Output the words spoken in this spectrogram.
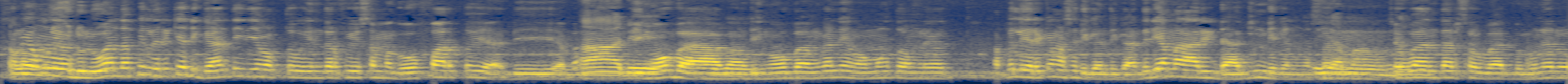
tapi Om Leo duluan tapi liriknya diganti dia waktu interview sama Gofar tuh ya di apa Ah, di, di ngobam Ngobam. di ngobam kan dia ngomong tuh Om Leo tapi liriknya masih diganti-ganti dia malah hari daging dia kan nggak Iya, mau. coba ntar sobat pengguna lu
